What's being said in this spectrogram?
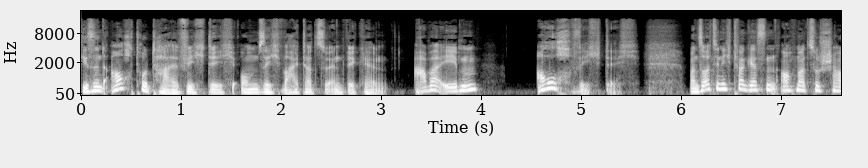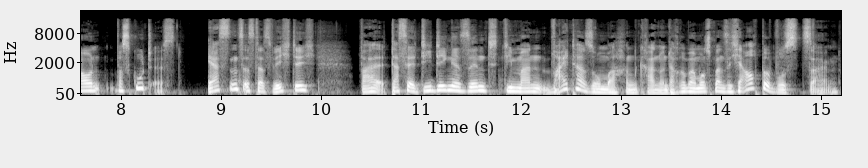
die sind auch total wichtig, um sich weiterzuentwickeln. Aber eben auch wichtig. Man sollte nicht vergessen, auch mal zu schauen, was gut ist. Erstens ist das wichtig, weil das ja die Dinge sind, die man weiter so machen kann und darüber muss man sich ja auch bewusst sein.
